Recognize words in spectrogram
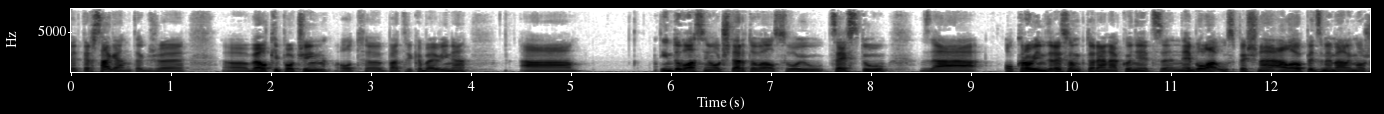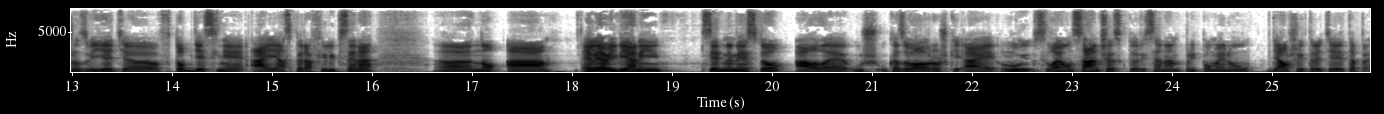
Peter Sagan, takže uh, veľký počin od uh, Patrika Bevina a týmto vlastne odštartoval svoju cestu za okrovým dresom, ktorá nakoniec nebola úspešná, ale opäť sme mali možnosť vidieť uh, v top 10 aj Jaspera Philipsena no a Elia Viviani 7. miesto, ale už ukazoval rožky aj Luis Leon Sanchez, ktorý sa nám pripomenul v ďalšej tretej etape.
